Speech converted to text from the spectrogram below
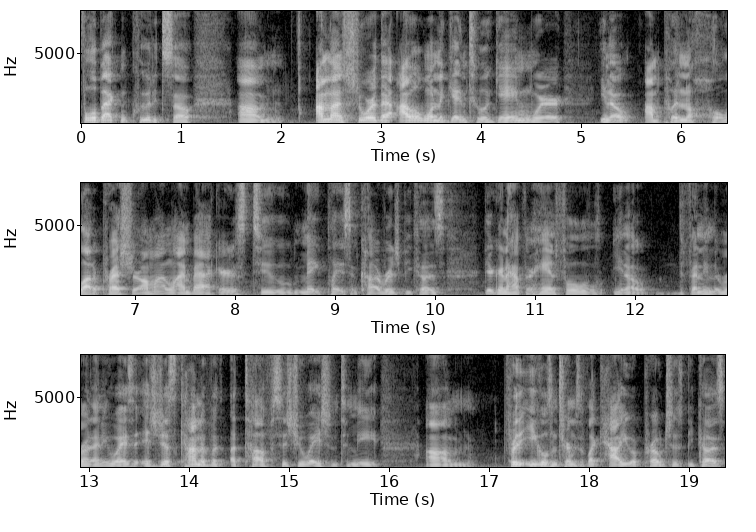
fullback included. So um, I'm not sure that I would want to get into a game where, you know, I'm putting a whole lot of pressure on my linebackers to make plays in coverage because they're going to have their handful, you know, defending the run anyways. It's just kind of a, a tough situation to me. Um, for the Eagles in terms of like how you approach this because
